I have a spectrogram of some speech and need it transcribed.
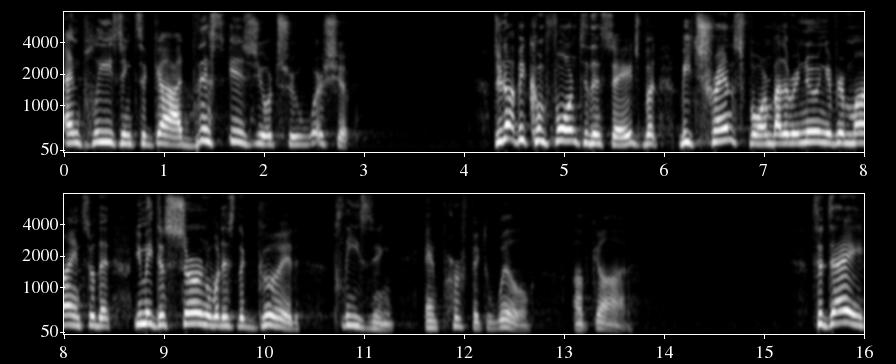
and pleasing to God. This is your true worship. Do not be conformed to this age, but be transformed by the renewing of your mind so that you may discern what is the good, pleasing, and perfect will of God. Today,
